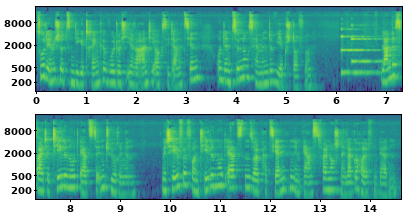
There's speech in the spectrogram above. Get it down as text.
Zudem schützen die Getränke wohl durch ihre Antioxidantien und entzündungshemmende Wirkstoffe. Landesweite Telenotärzte in Thüringen. Mit Hilfe von Telenotärzten soll Patienten im Ernstfall noch schneller geholfen werden.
